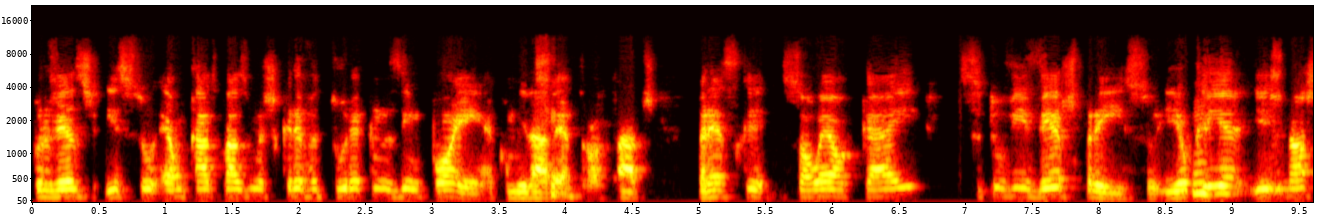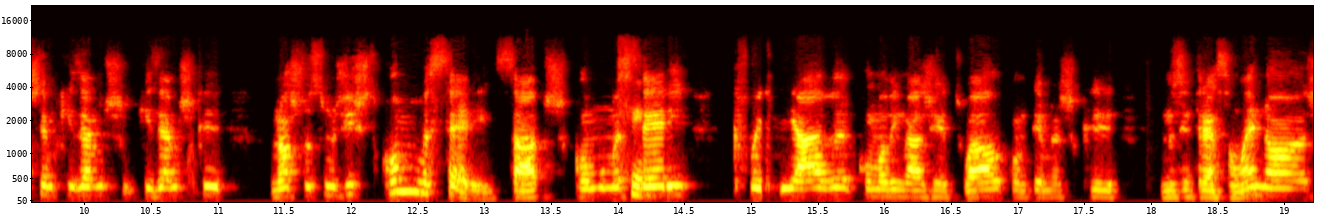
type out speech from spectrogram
por vezes, isso é um bocado quase uma escravatura que nos impõe a comunidade hetero, sabes? Parece que só é ok se tu viveres para isso. E eu Uhum. queria, e nós sempre quisemos, quisemos que nós fôssemos visto como uma série, sabes? Como uma Sim. série que foi criada com uma linguagem atual, com temas que nos interessam a nós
